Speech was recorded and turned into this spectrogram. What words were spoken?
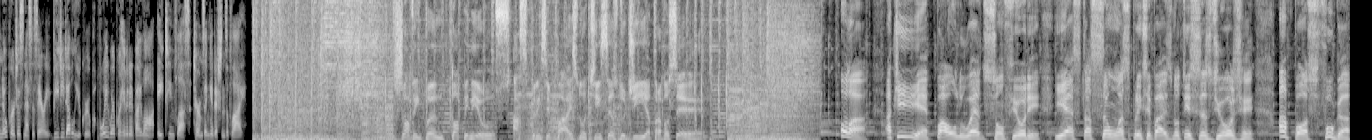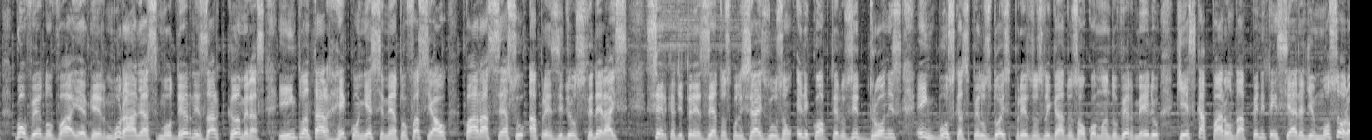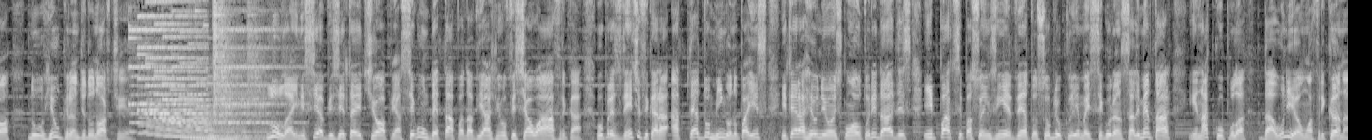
No purchase necessary. VGW Group. Void where prohibited by law. 18 plus. Terms and conditions apply. Jovem Pan Top News. As principais notícias do dia para você. Olá, aqui é Paulo Edson Fiore e estas são as principais notícias de hoje. Após fuga, governo vai erguer muralhas, modernizar câmeras e implantar reconhecimento facial para acesso a presídios federais. Cerca de 300 policiais usam helicópteros e drones em buscas pelos dois presos ligados ao Comando Vermelho que escaparam da penitenciária de Mossoró, no Rio Grande do Norte. Lula inicia a visita à Etiópia, segunda etapa da viagem oficial à África. O presidente ficará até domingo no país e terá reuniões com autoridades e participações em eventos sobre o clima e segurança alimentar e na cúpula da União Africana.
